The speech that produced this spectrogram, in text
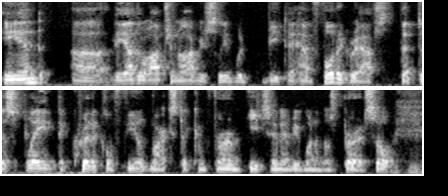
and uh, the other option obviously would be to have photographs that displayed the critical field marks to confirm each and every one of those birds. So mm-hmm.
